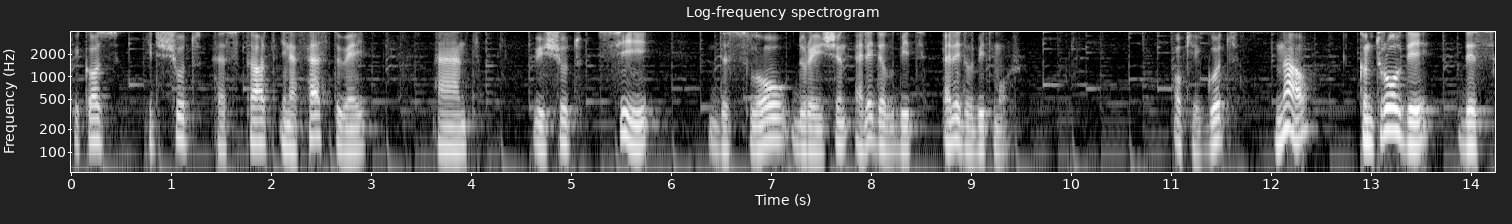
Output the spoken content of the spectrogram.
because it should uh, start in a fast way and we should see the slow duration a little bit a little bit more. Okay good. Now control D this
